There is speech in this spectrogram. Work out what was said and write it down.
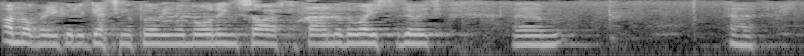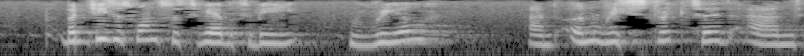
I'm not very good at getting up early in the morning, so I have to find other ways to do it. Um, uh, but Jesus wants us to be able to be real and unrestricted and,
